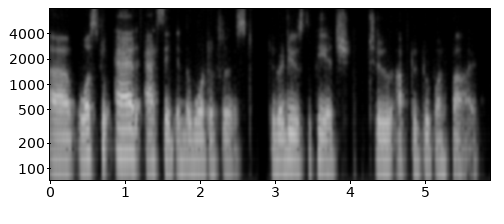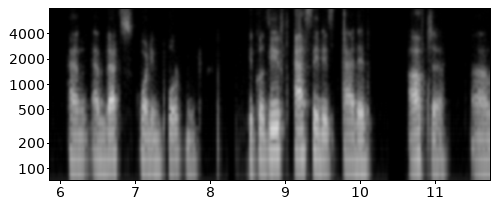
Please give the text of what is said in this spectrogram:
uh, was to add acid in the water first to reduce the pH to up to 2.5. And, and that's quite important because if acid is added after uh,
